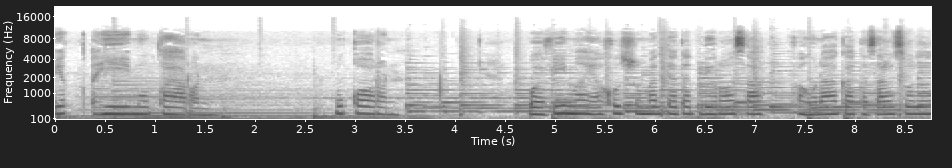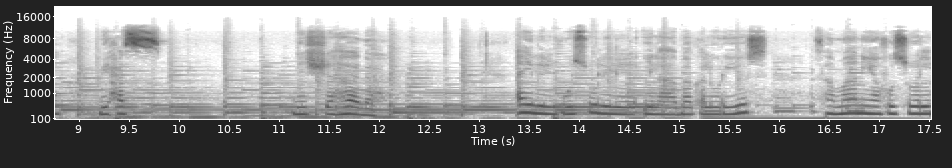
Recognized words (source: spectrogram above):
fiqhi muqaron muqaron wa fima yakhussu maddatat dirasa fahunaka tasalsul bihas bisyahadah ay lil fusul ila bakalurius samania fusul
